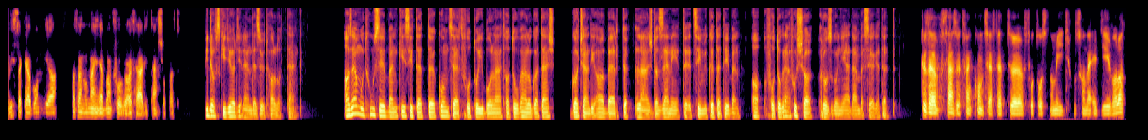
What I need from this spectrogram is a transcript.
vissza kell vonni a, a tanulmányában foglalt állításokat. Pidovszki György rendezőt hallották. Az elmúlt húsz évben készített koncertfotóiból látható válogatás Gacsádi Albert Lásd a zenét című kötetében a fotográfussal Rozgonyi Ádám beszélgetett. Közel 150 koncertet fotóztam így 21 év alatt.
